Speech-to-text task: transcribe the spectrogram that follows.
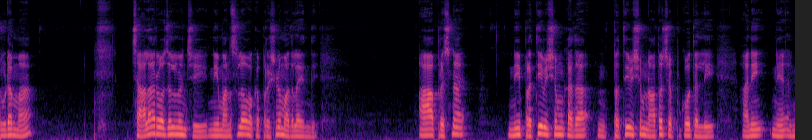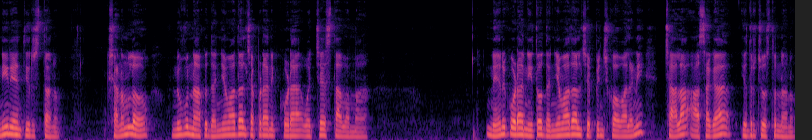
చూడమ్మా చాలా రోజుల నుంచి నీ మనసులో ఒక ప్రశ్న మొదలైంది. ఆ ప్రశ్న నీ ప్రతి విషయం కదా ప్రతి విషయం నాతో చెప్పుకో తల్లి అని నే అన్నీ నేను తీరుస్తాను. క్షణంలో నువ్వు నాకు ధన్యవాదాలు చెప్పడానికి కూడా వచ్చేస్తావమ్మా. నేను కూడా నీతో ధన్యవాదాలు చెప్పించుకోవాలని చాలా ఆశగా ఎదురుచూస్తున్నాను.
